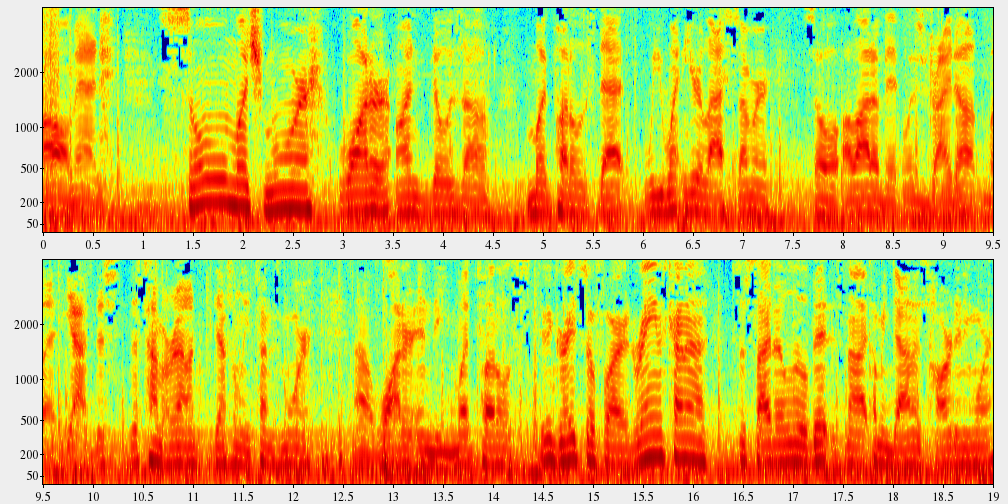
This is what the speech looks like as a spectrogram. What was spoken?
Oh man, so much more water on those uh, mud puddles that we went here last summer. So a lot of it was dried up, but yeah, this this time around, definitely tons more uh, water in the mud puddles. Doing great so far. The rain's kind of subsided a little bit. It's not coming down as hard anymore.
